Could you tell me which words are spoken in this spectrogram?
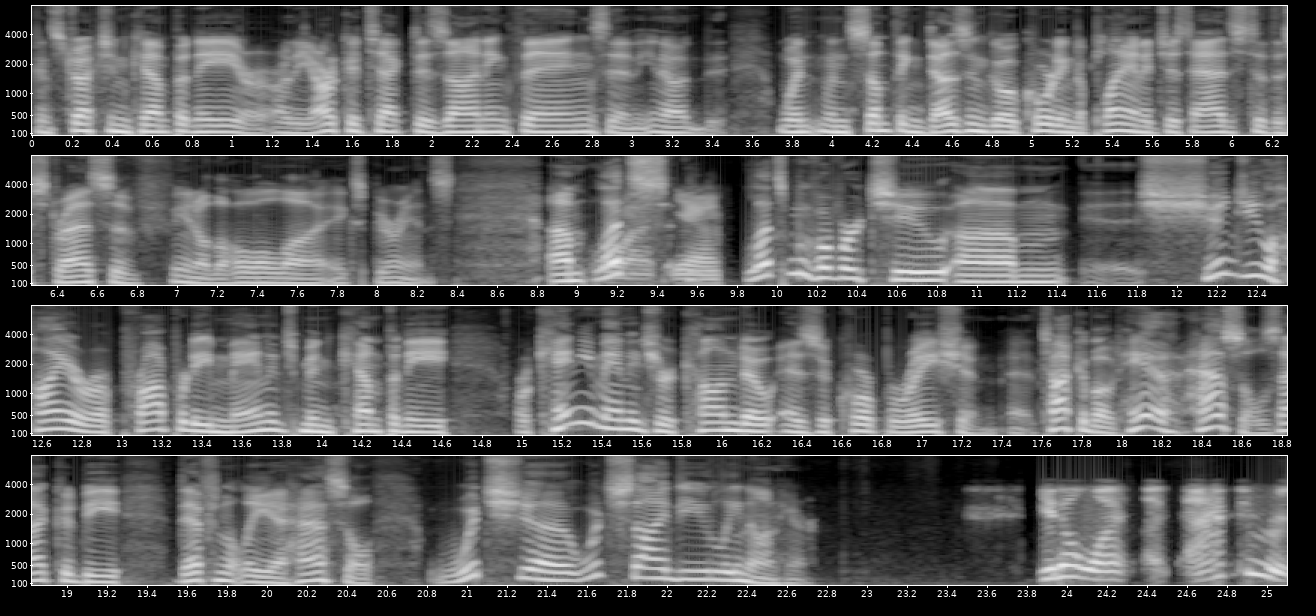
construction company or, or the architect designing things, and you know when when something doesn't go according to plan, it just adds to the stress of you know the whole uh, experience. Um, let's yeah. let's move over to um, should you hire a property management company or can you manage your condo as a corporation? Uh, talk about ha- hassles. That could be definitely a hassle. Which uh, which side do you lean on here? You know what? After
